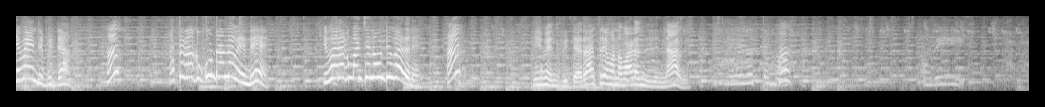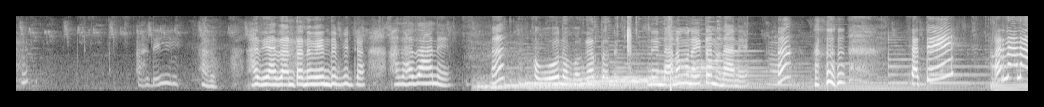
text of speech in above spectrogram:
ఏమైంది బిడ్డ ఆ? అక్కడ అక్కకుంటున్నావేంది ఇవరకు మంచిగా ఉంటుంది కదనే? ఏమైంది బిడ్డ? రాత్రి ఏమన్నా వాడంది తిన్నా అవి? అది అది. అంటానువేంది బిడ్డ? అది అదా అనే? ఓ నా బంగారు తల్లి. నేను నానమ్మనైతాను నానే? సత్తి అరే నానా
